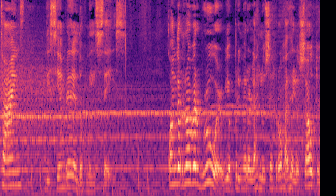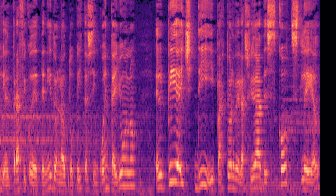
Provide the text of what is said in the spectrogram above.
Times, diciembre del 2006. Cuando Robert Brewer vio primero las luces rojas de los autos y el tráfico detenido en la autopista 51, el PhD y pastor de la ciudad de Scottsdale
